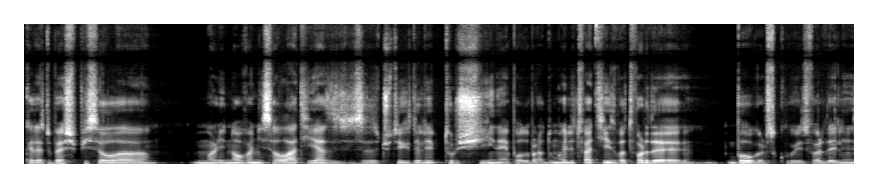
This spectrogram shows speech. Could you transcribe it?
където беше писала мариновани салати аз се зачутих дали турши не е по-добра дума или това ти идва твърде българско и твърде или не.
